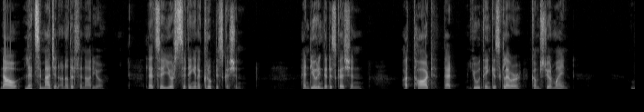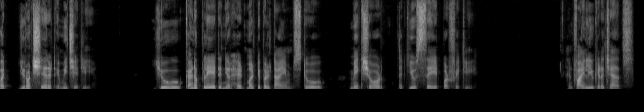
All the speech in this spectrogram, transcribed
Now, let's imagine another scenario. Let's say you're sitting in a group discussion, and during the discussion, a thought that you think is clever comes to your mind. But you don't share it immediately. You kind of play it in your head multiple times to make sure that you say it perfectly. And finally, you get a chance.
